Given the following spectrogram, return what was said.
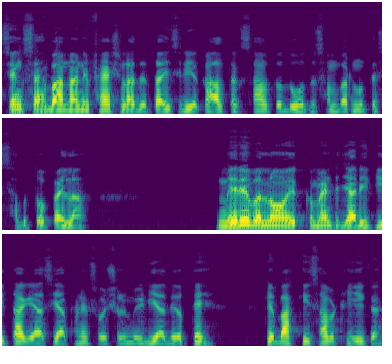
ਸਿੰਘ ਸਹਿਬਾਨਾਂ ਨੇ ਫੈਸਲਾ ਦਿੱਤਾ ਸੀ, ਸ੍ਰੀ ਅਕਾਲ ਤਖਤ ਸਾਹਿਬ ਤੋਂ 2 ਦਸੰਬਰ ਨੂੰ, ਤੇ ਸਭ ਤੋਂ ਪਹਿਲਾਂ ਮੇਰੇ ਵੱਲੋਂ ਇੱਕ ਕਮੈਂਟ ਜਾਰੀ ਕੀਤਾ ਗਿਆ ਸੀ ਆਪਣੇ ਸੋਸ਼ਲ ਮੀਡੀਆ ਦੇ ਉੱਤੇ ਕਿ ਬਾਕੀ ਸਭ ਠੀਕ ਆ।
